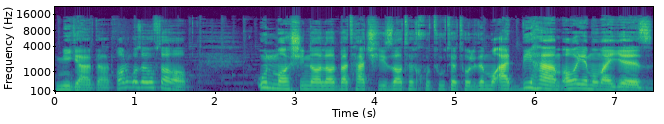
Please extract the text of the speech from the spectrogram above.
میگردد. قانونگذار گفت آقا اون ماشینالات و تجهیزات خطوط تولید معدی هم آقای ممیز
